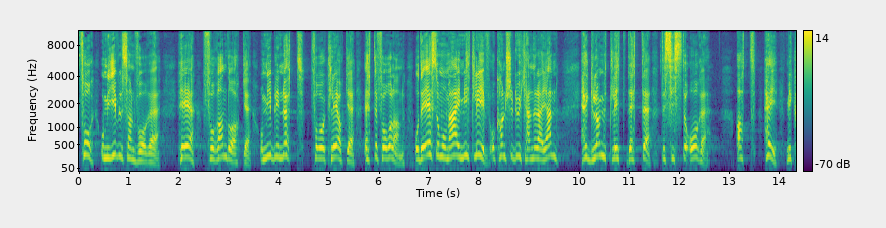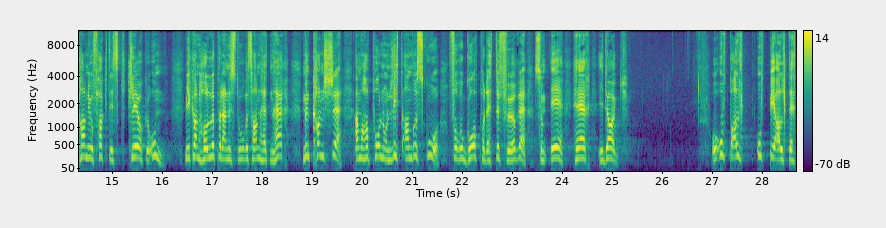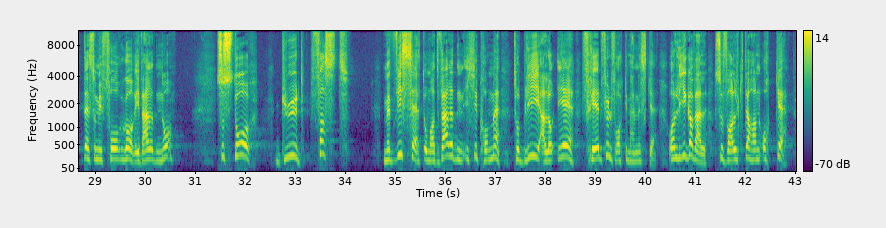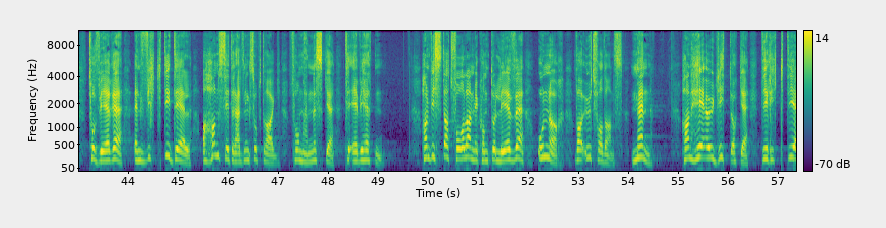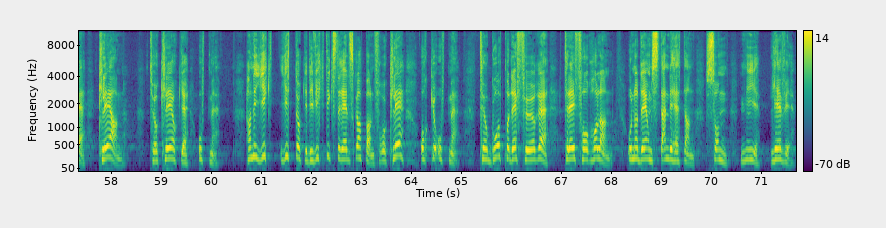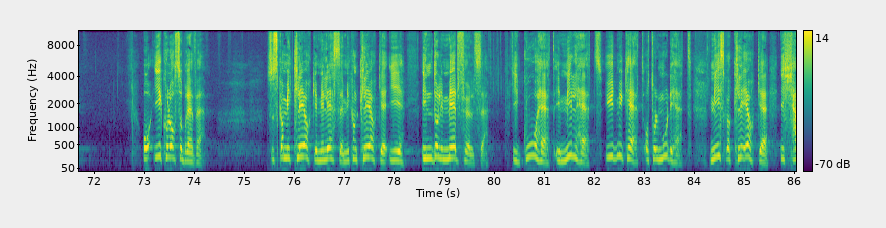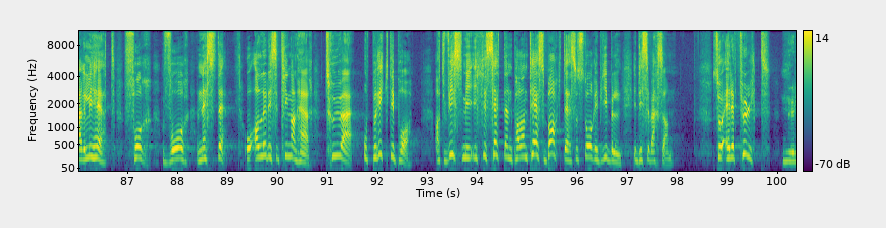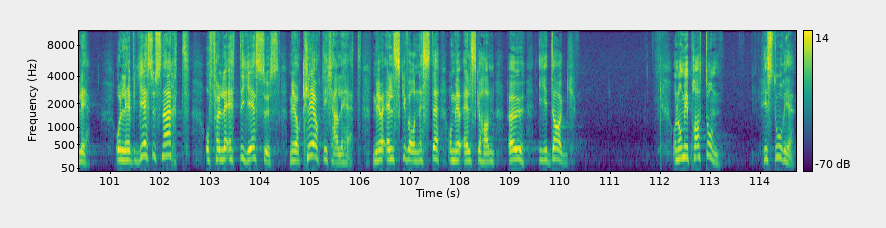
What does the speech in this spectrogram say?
For omgivelsene våre har forandra oss, og vi blir nødt for å kle oss etter forholdene. Og det er som om jeg i mitt liv, og kanskje du kjenner deg igjen, har glemt litt dette det siste året. At hei, vi kan jo faktisk kle oss om. Vi kan holde på denne store sannheten her, men kanskje jeg må ha på noen litt andre sko for å gå på dette føret som er her i dag. Og oppi alt dette som foregår i verden nå, så står Gud fast med visshet om at verden ikke kommer til å bli eller er fredfull for oss mennesker. Og Allikevel så valgte han oss til å være en viktig del av hans sitt redningsoppdrag for mennesket til evigheten. Han visste at forholdene vi kom til å leve under, var utfordrende. Men han har òg gitt dere de riktige klærne til å kle dere opp med. Han har gitt, gitt dere de viktigste redskapene for å kle dere opp med, til å gå på det føret, til de forholdene, under de omstendighetene som vi lever i. Og i Kolosserbrevet så skal vi kle oss Vi leser, vi kan kle oss i inderlig medfølelse, i godhet, i mildhet, ydmykhet og tålmodighet. Vi skal kle oss i kjærlighet for vår neste. Og alle disse tingene her tror jeg oppriktig på at hvis vi ikke setter en parentes bak det som står i Bibelen i disse versene, så er det fullt mulig å leve Jesus nært og følge etter Jesus med å kle oss i kjærlighet, med å elske vår neste og med å elske Han òg i dag. Og når vi prater om historie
